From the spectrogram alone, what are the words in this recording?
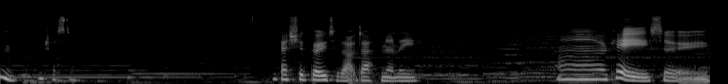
Hmm, interesting. I think I should go to that, definitely. Uh, okay, so...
